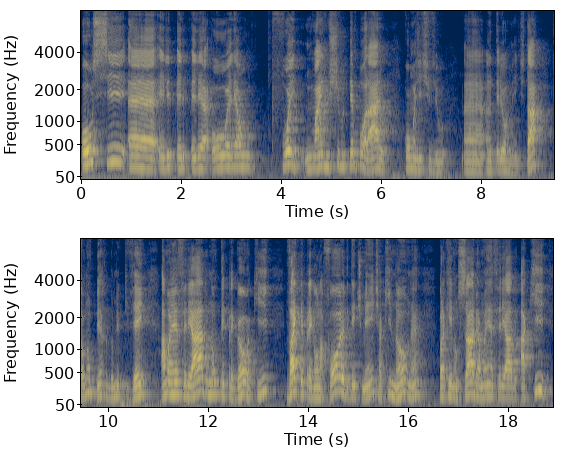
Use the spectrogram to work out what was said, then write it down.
ou se é, ele, ele, ele é, ou ele é um, foi mais um estilo temporário, como a gente viu é, anteriormente, tá? Então não perca domingo que vem. Amanhã é feriado, não tem pregão aqui. Vai ter pregão lá fora, evidentemente, aqui não, né? Para quem não sabe, amanhã é feriado aqui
